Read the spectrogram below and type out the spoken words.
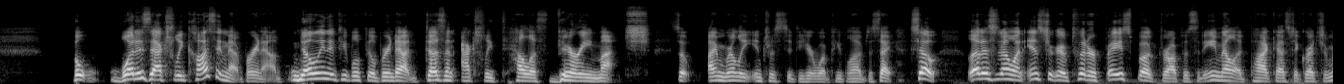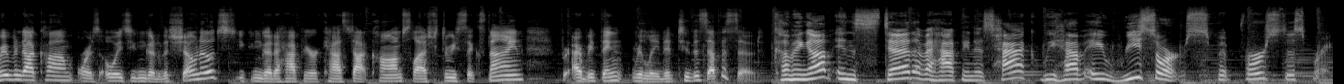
But what is actually causing that burnout? Knowing that people feel burned out doesn't actually tell us very much. So I'm really interested to hear what people have to say. So let us know on Instagram, Twitter, Facebook. Drop us an email at podcast at gretchenrubin.com. Or as always, you can go to the show notes. You can go to happiercast.com slash 369 for everything related to this episode. Coming up, instead of a happiness hack, we have a resource. But first, this break.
